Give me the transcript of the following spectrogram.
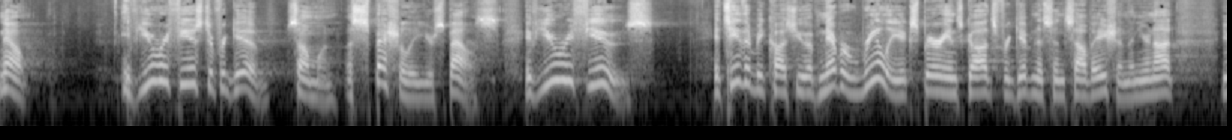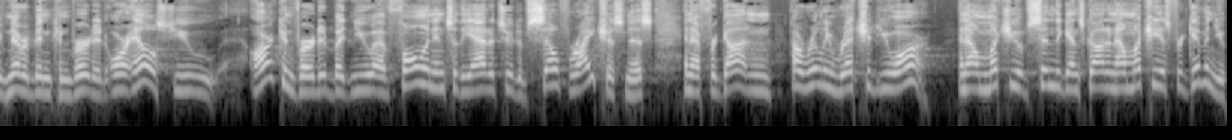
Now, if you refuse to forgive someone, especially your spouse, if you refuse, it's either because you have never really experienced God's forgiveness and salvation, then you're not, you've never been converted, or else you are converted, but you have fallen into the attitude of self righteousness and have forgotten how really wretched you are and how much you have sinned against God and how much He has forgiven you.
